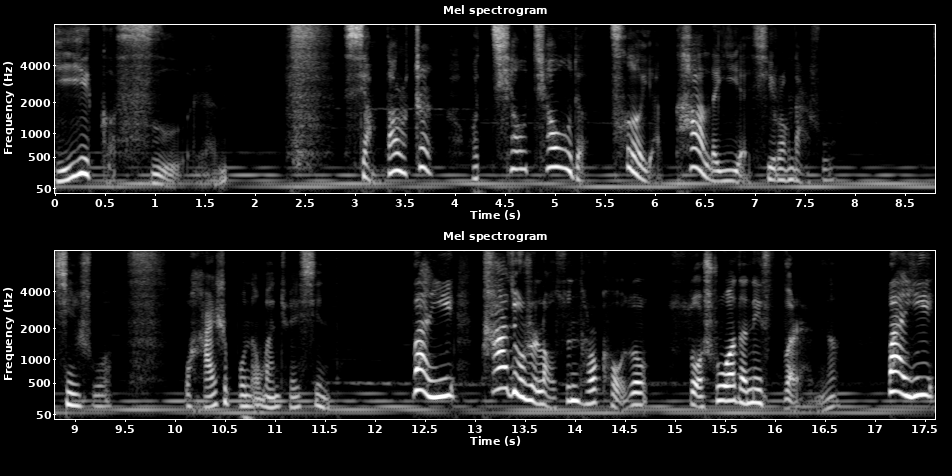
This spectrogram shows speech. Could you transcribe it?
一个死人。”想到了这儿，我悄悄地侧眼看了一眼西装大叔，心说：“我还是不能完全信他，万一他就是老孙头口中所说的那死人呢？万一……”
